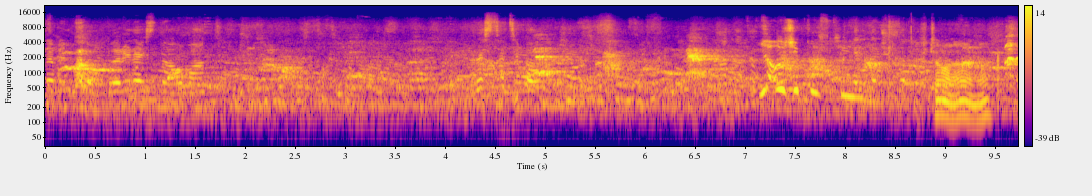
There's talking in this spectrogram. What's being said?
nevím, co. Very nice now, man. Restrikci Já už ji pustím. Ještě ne, ne?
